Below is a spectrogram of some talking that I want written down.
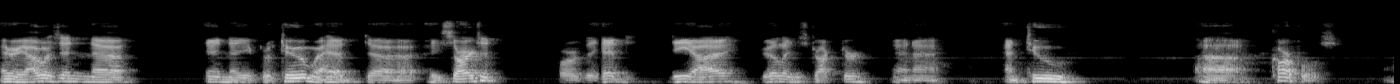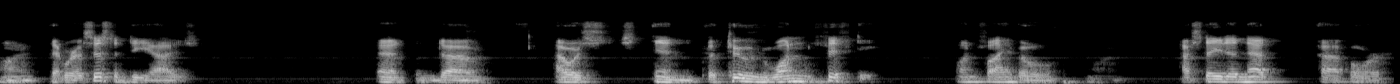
anyway, I was in uh, in a platoon. I had uh, a sergeant or the head DI drill instructor and uh, and two uh, corporals on, that were assistant DIs. And um, I was in platoon 150, 150. I stayed in that uh, for,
